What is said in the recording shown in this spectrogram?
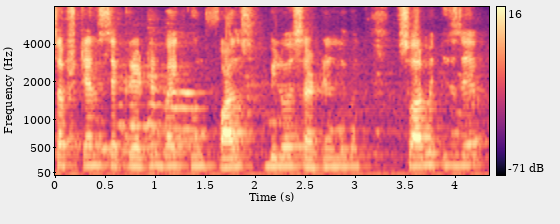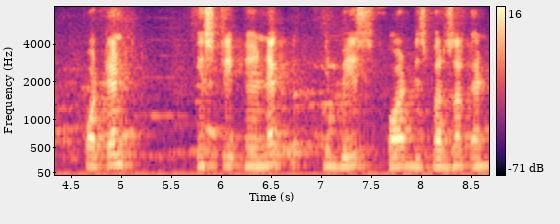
substance secreted by queen falls below certain level swarming is a potent नेक्ट in base for dispersal and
